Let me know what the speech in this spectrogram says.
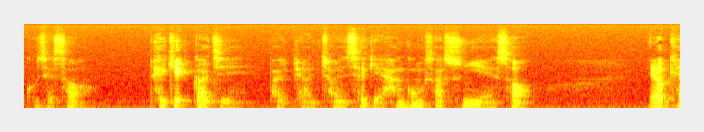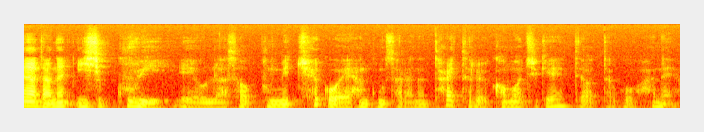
곳에서 100위까지 발표한 전 세계 항공사 순위에서 에어 캐나다는 29위에 올라서 북미 최고의 항공사라는 타이틀을 거머쥐게 되었다고 하네요.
